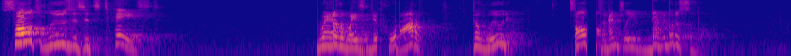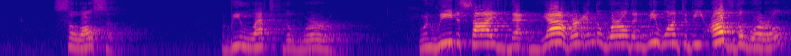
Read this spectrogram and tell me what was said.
Salt loses its taste when the ways to do it, pour water it, dilute it. Salt is eventually even noticeable. So also, when we let the world, when we decide that, yeah, we're in the world and we want to be of the world,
